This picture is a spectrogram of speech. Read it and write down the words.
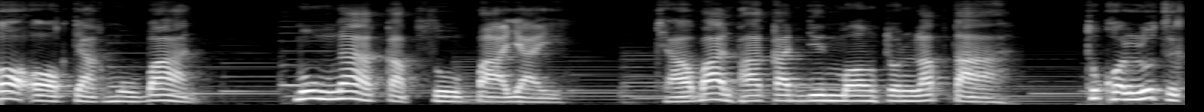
ก็ออกจากหมู่บ้าน มุ่งหน้ากลับสู่ป่าใหญ่ ชาวบ้านพากันยืนมองจนลับตา ทุกคนรู้สึก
